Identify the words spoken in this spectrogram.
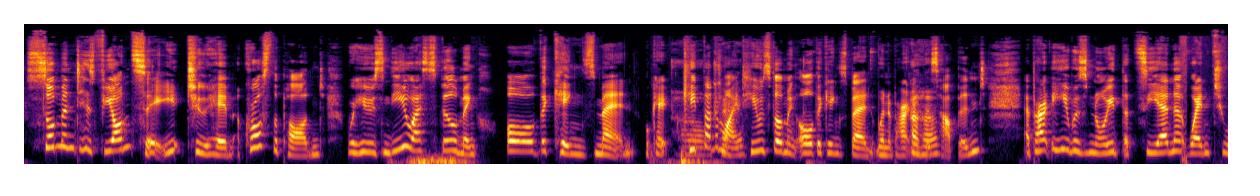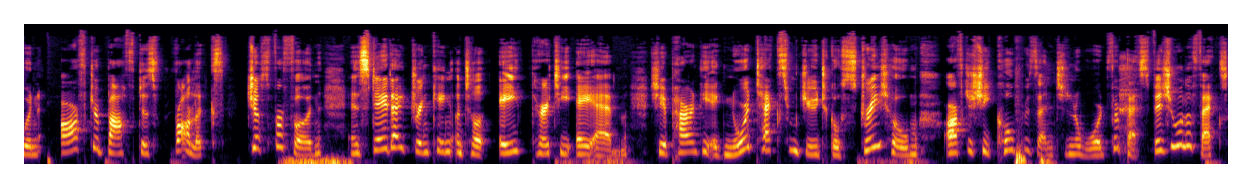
summoned his fiancee to him across the pond, where he was in the US filming All the King's Men. Okay, keep that in okay. mind. He was filming All the King's Men when apparently this happened. Apparently, he was annoyed that Sienna went to an after BAFTA's frolics just for fun and stayed out drinking until 8:30 a.m. She apparently ignored texts from Jude to go straight home after she co-presented an award for best visual effects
